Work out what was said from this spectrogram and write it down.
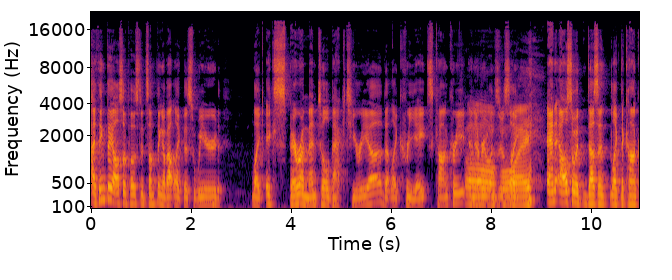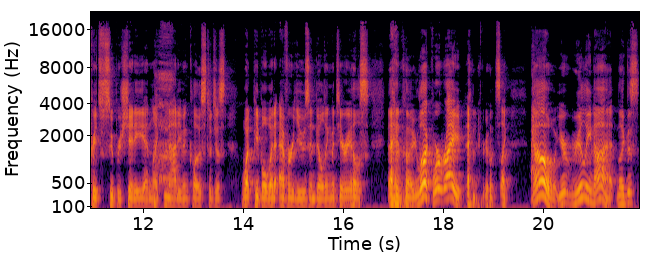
I think they also posted something about like this weird, like experimental bacteria that like creates concrete, and Oh, everyone's just like, and also it doesn't like the concrete's super shitty and like not even close to just what people would ever use in building materials. And like, look, we're right, and everyone's like. No, you're really not. Like this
